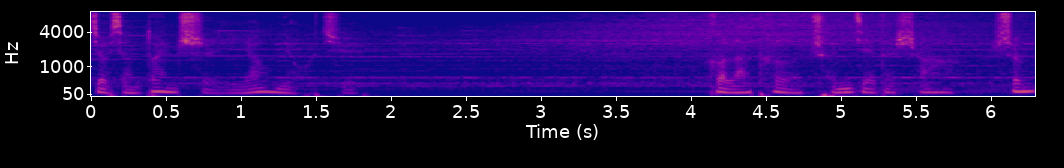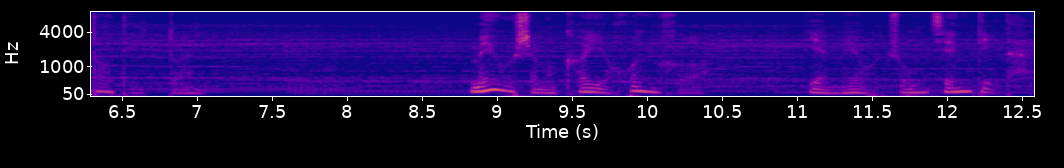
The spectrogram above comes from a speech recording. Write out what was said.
就像断齿一样扭曲。赫拉特纯洁的沙升到顶端，没有什么可以混合。也没有中间地带。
